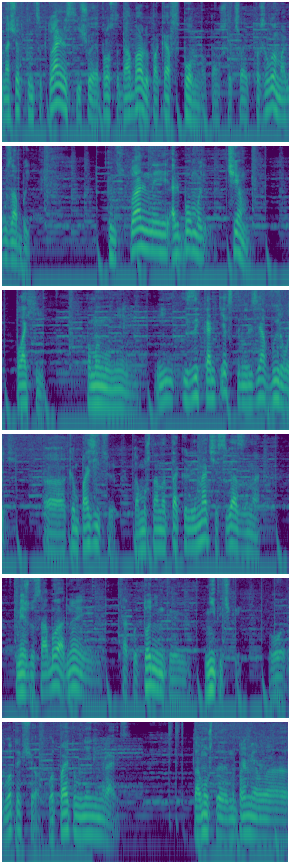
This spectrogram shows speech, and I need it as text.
насчет концептуальности еще я просто добавлю, пока вспомнил, потому что человек пожилой, могу забыть. Концептуальные альбомы чем плохи, по моему мнению? И из их контекста нельзя вырвать э, композицию, потому что она так или иначе связана между собой одной такой тоненькой ниточкой. Вот, вот и все. Вот поэтому мне не нравится. Потому что, например, э,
